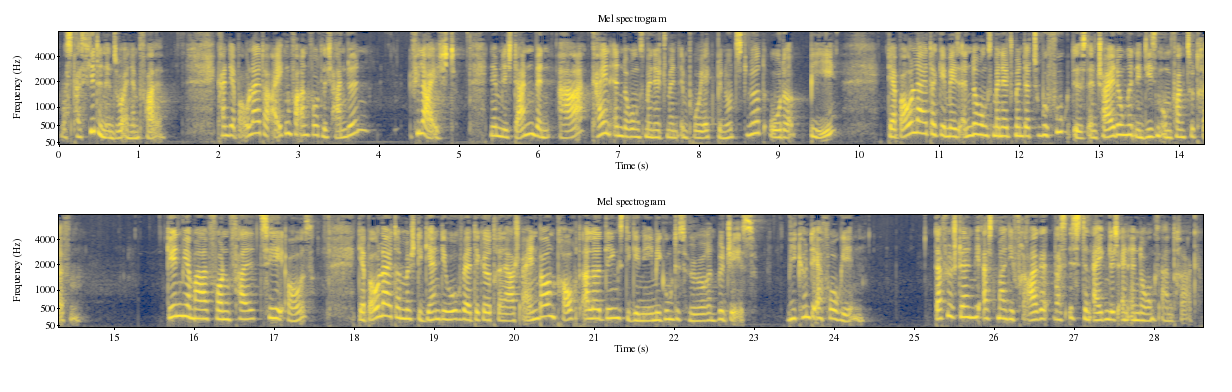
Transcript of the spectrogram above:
was passiert denn in so einem Fall? Kann der Bauleiter eigenverantwortlich handeln? Vielleicht. Nämlich dann, wenn A. kein Änderungsmanagement im Projekt benutzt wird oder B. der Bauleiter gemäß Änderungsmanagement dazu befugt ist, Entscheidungen in diesem Umfang zu treffen. Gehen wir mal von Fall C aus. Der Bauleiter möchte gern die hochwertigere Drainage einbauen, braucht allerdings die Genehmigung des höheren Budgets. Wie könnte er vorgehen? Dafür stellen wir erstmal die Frage, was ist denn eigentlich ein Änderungsantrag?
